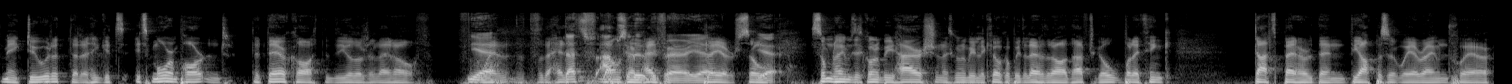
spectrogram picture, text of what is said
make do with it. That I think it's it's more important that they're caught than the others are let off. For the Yeah. well- for the health, That's long-term absolutely health of fair, yeah. players. So Yeah. Sometimes it's going to be harsh and it's going to be like, look, it'll be the letter of the law, they have to go. But I think that's better than the opposite way around, where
